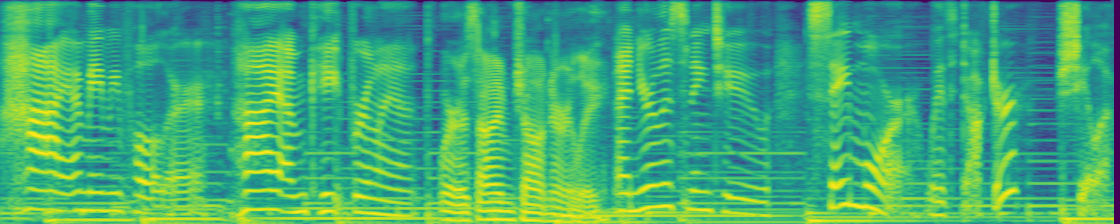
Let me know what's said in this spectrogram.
Hi, I'm Amy Poehler. Hi, I'm Kate Berlant. Whereas I'm John Early. And you're listening to Say More with Dr. Sheila.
